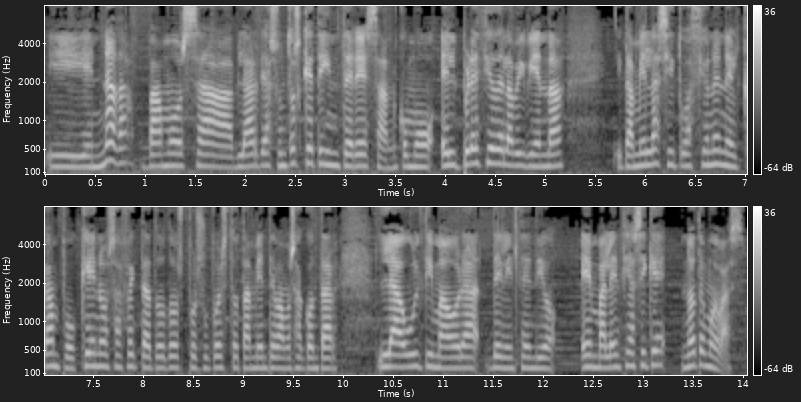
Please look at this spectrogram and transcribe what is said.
y en nada vamos a hablar de asuntos que te interesan, como el precio de la vivienda y también la situación en el campo, que nos afecta a todos. Por supuesto, también te vamos a contar la última hora del incendio en Valencia, así que no te muevas.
